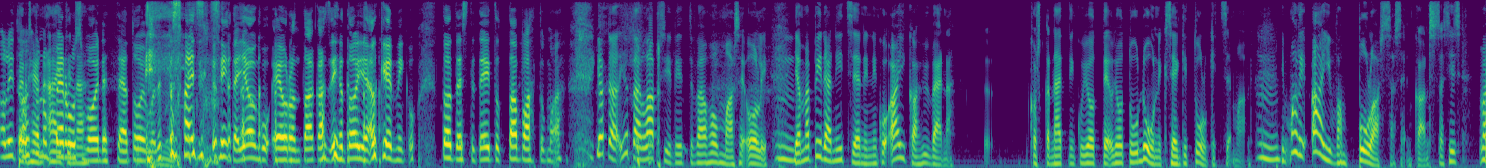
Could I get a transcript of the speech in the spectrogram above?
Olit perheen ostanut äitinä. perusvoidetta ja toivoit, että saisit siitä jonkun euron takaisin ja ton jälkeen niin totesit, että ei tule tapahtumaan. Jotain, jotain lapsiin liittyvää hommaa se oli. Mm. Ja mä pidän itseäni niin kuin aika hyvänä, koska näitä niin kuin joutuu duunikseenkin tulkitsemaan. Mm. Niin mä olin aivan pulassa sen kanssa. Siis mä,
